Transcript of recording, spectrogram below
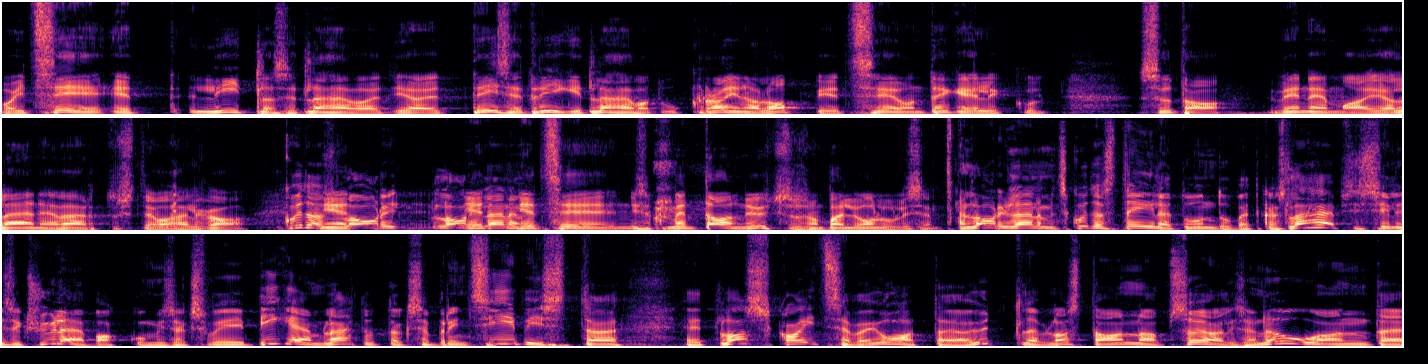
vaid see, et liitlased lähevad ja et teised riigid lähevad Ukrainale appi, et see on tegelikult sõda Venemaa ja lääne väärtuste vahel ka. kuidas nii et, Lauri, Lauri et, nii et see niisugune mentaalne ühtsus on palju olulisem. Lauri Läänemets, kuidas teile tundub, et kas läheb siis selliseks ülepakkumiseks või pigem lähtutakse printsiibist, et las kaitseväe juhataja ütleb, las ta annab sõjalise nõuande,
